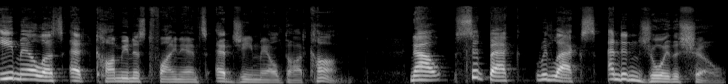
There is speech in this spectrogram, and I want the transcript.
email us at communistfinance at gmail.com. Now, sit back, relax, and enjoy the show.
